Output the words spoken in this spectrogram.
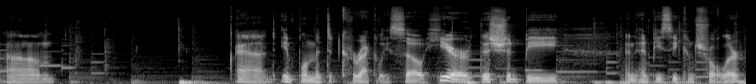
um, and implement it correctly. So here, this should be an NPC controller,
